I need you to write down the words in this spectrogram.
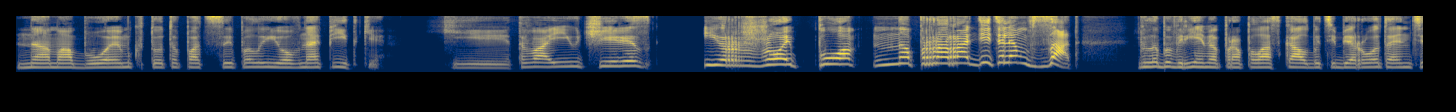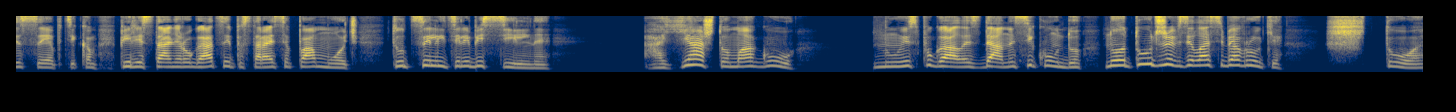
нам обоим кто-то подсыпал ее в напитки. И твою через... И ржой по... на прародителям взад! Было бы время, прополоскал бы тебе рот антисептиком. Перестань ругаться и постарайся помочь. Тут целители бессильны. А я что могу? Ну, испугалась, да, на секунду, но тут же взяла себя в руки. Что? Что,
